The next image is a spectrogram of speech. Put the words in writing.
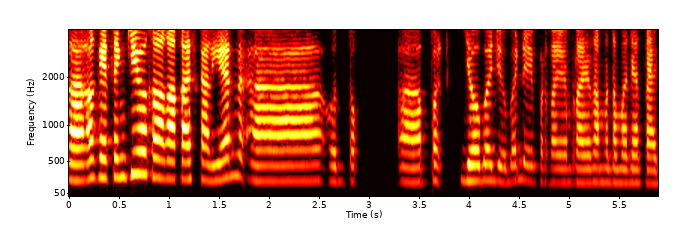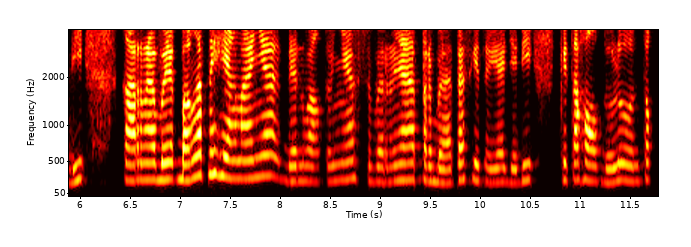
uh, oke, okay, thank you kakak-kakak sekalian uh, untuk uh, jawaban-jawaban dari pertanyaan-pertanyaan teman-teman yang tadi karena banyak banget nih yang nanya dan waktunya sebenarnya terbatas gitu ya. Jadi kita hold dulu untuk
